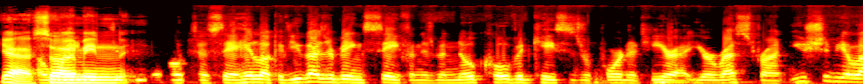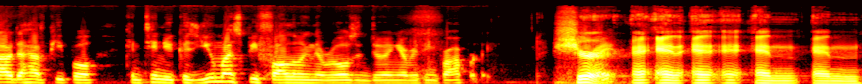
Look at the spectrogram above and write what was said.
yeah. So I mean, to, to, say, hey, look, if you guys are being safe and there's been no COVID cases reported here at your restaurant, you should be allowed to have people continue because you must be following the rules and doing everything properly. Sure. Right? And, and and and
